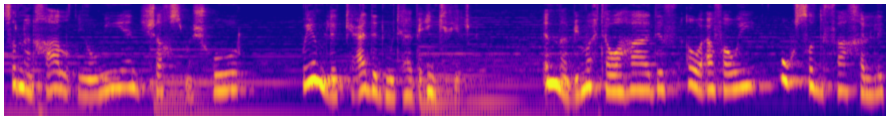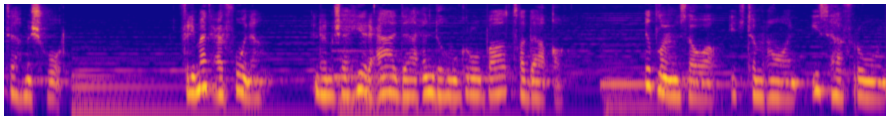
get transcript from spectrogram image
صرنا نخالط يوميا شخص مشهور ويملك عدد متابعين كثير. إما بمحتوى هادف أو عفوي أو صدفة خلته مشهور. فاللي ما تعرفونه إن المشاهير عادة عندهم جروبات صداقة. يطلعون سوا يجتمعون يسافرون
